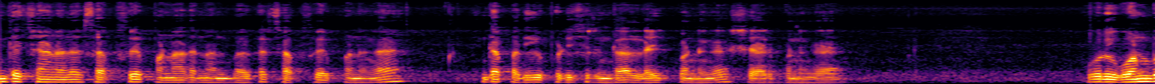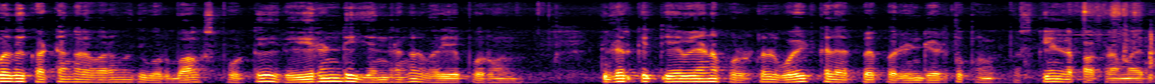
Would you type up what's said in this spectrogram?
இந்த சேனலை சப்ஸ்கிரைப் பண்ணாத நண்பர்கள் சப்ஸ்கிரைப் பண்ணுங்கள் இந்த பதிவு பிடிச்சிருந்தால் லைக் பண்ணுங்கள் ஷேர் பண்ணுங்கள் ஒரு ஒன்பது கட்டங்களை வரைஞ்சி ஒரு பாக்ஸ் போட்டு இரண்டு இயந்திரங்கள் வரைய போகிறோம் இதற்கு தேவையான பொருட்கள் ஒயிட் கலர் பேப்பர் ரெண்டு எடுத்துக்கோங்க. இப்போ ஸ்க்ரீனில் பார்க்குற மாதிரி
